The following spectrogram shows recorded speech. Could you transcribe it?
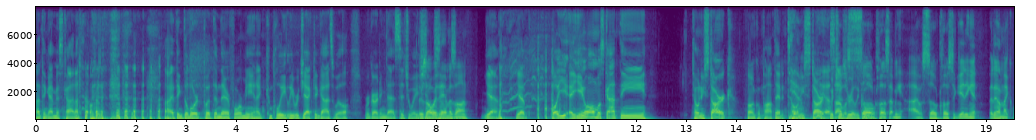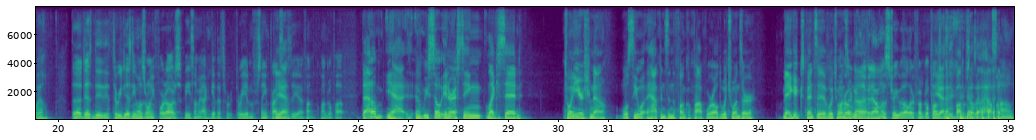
I think I missed God on that one. I think the Lord put them there for me, and I completely rejected God's will regarding that situation. There's always So- Amazon. yeah. Yep. well, you uh, you almost got the Tony Stark Funko Pop. They had a Tony Yeah. Stark, Yes, which I was, really so cool. close. I mean, I was so close to getting it, but then I'm like, well, the Disney, the three Disney ones are only four dollars a piece. I mean, I can get the th- three of them for the same price Yeah. as the uh, Funko Pop. That'll yeah, it'll be so interesting. Like you said, twenty years from now, we'll see what happens in the Funko Pop world. Which ones are mega expensive? Which ones are not? living out on the street with all their Funko Pops Yeah. they bought themselves out of house and home.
